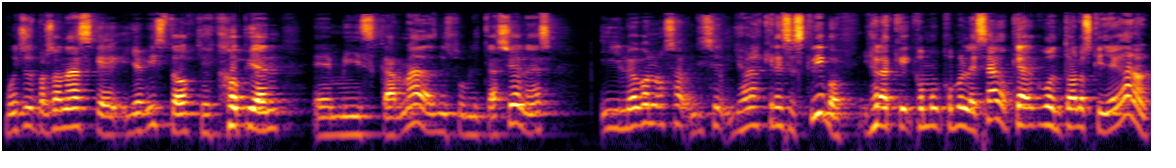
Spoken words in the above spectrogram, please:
Muchas personas que yo he visto que copian eh, mis carnadas, mis publicaciones, y luego no saben, dicen, ¿y ahora qué les escribo? ¿Y ahora qué, cómo, cómo les hago? ¿Qué hago con todos los que llegaron?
